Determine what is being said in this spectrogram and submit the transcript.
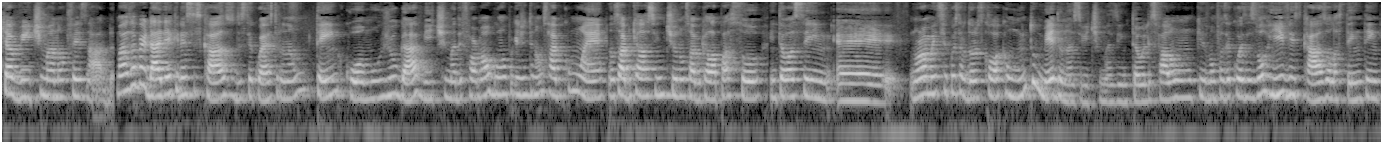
que a vítima não fez nada. Mas a verdade é que nesses casos de sequestro não tem como julgar a vítima de forma alguma, porque a gente não sabe como é, não sabe o que ela sentiu, não sabe o que ela passou. Então, assim, é... normalmente sequestradores colocam muito medo nas vítimas, então eles falam que vão fazer coisas horríveis caso elas tentem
